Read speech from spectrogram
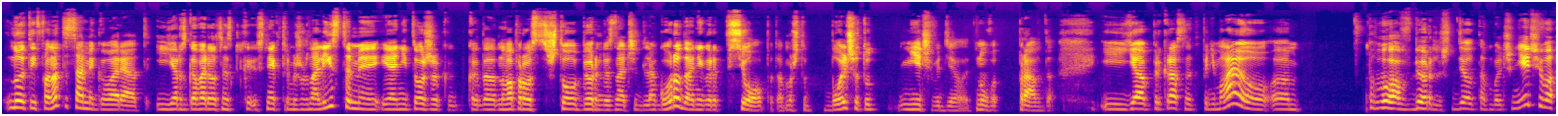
ну, это и фанаты сами говорят. И я разговаривала с, несколько, с некоторыми журналистами, и они тоже, когда на вопрос, что Бернли значит для города, они говорят, все, потому что больше тут нечего делать. Ну, вот, правда. И я прекрасно это понимаю. Э, побывав в Берли, что делать там больше нечего.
